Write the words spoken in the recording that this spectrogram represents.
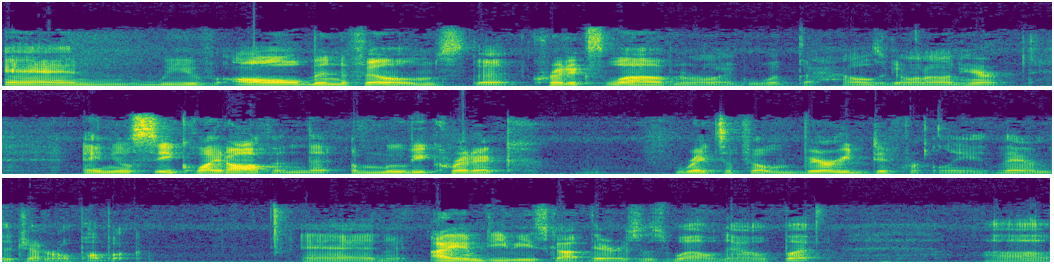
And we've all been to films that critics love, and we're like, what the hell's going on here? And you'll see quite often that a movie critic rates a film very differently than the general public. And IMDb's got theirs as well now, but uh,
